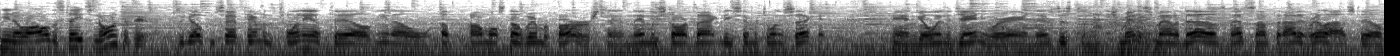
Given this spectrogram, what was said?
you know all the states north of here. We go from September the 20th till you know up almost November 1st, and then we start back December 22nd and go into January. And there's just a tremendous amount of doves, and that's something I didn't realize till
